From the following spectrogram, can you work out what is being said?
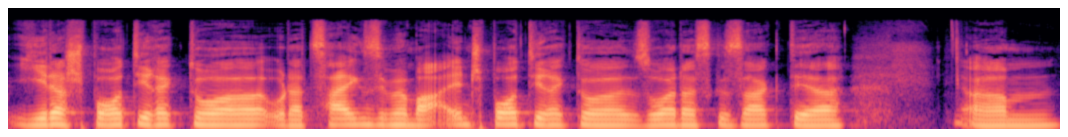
jeder Sportdirektor oder zeigen Sie mir mal einen Sportdirektor, so hat er das gesagt, der ähm,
